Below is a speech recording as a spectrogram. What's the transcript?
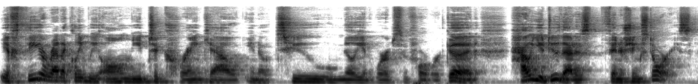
if theoretically we all need to crank out, you know, 2 million words before we're good, how you do that is finishing stories.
